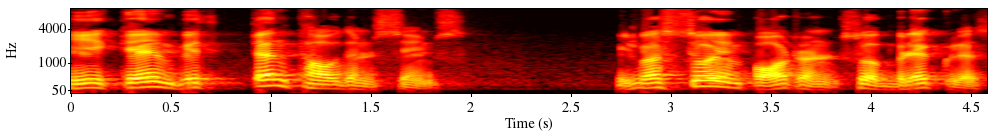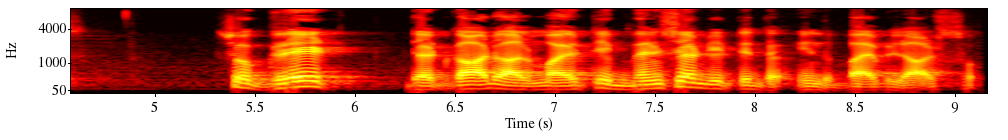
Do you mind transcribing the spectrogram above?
He came with 10,000 saints. It was so important, so miraculous, so great that God Almighty mentioned it in the Bible also.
